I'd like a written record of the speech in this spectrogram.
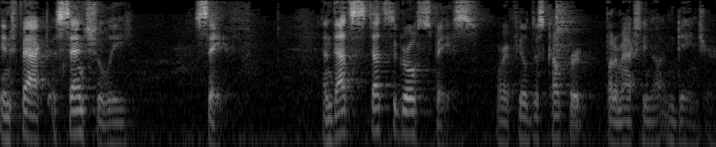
in fact, essentially safe. And that's, that's the growth space where I feel discomfort, but I'm actually not in danger.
